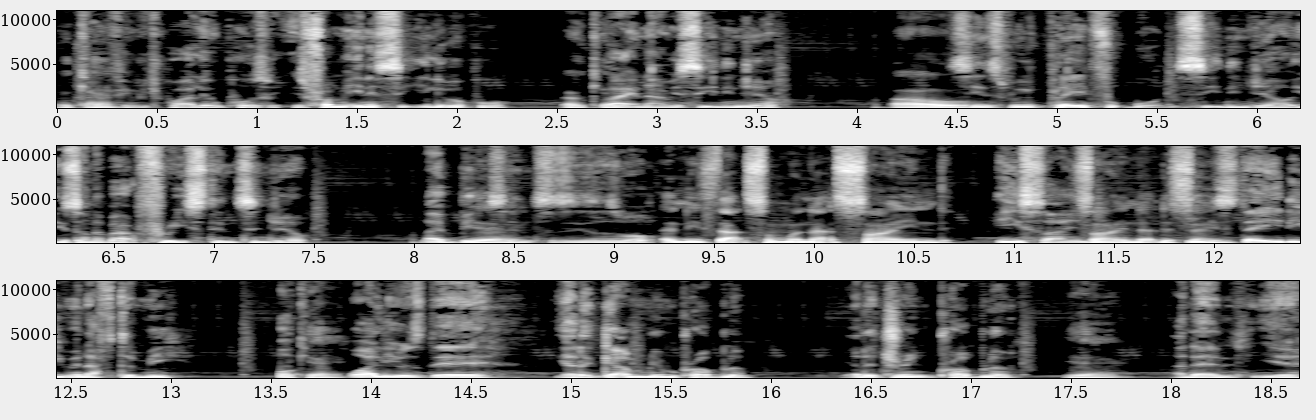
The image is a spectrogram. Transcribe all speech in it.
I Okay. can't think which part of Liverpool. He's from inner city Liverpool. Okay. Right now, he's sitting in jail. Oh. Since we've played football, he's sitting in jail. He's on about three stints in jail, like big Yeah. sentences as well. and is that someone that signed? He signed. Signed at the same- He stayed even after me. Okay. While he was there, he had a gambling problem. He had a drink problem. Yeah. And then, yeah.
